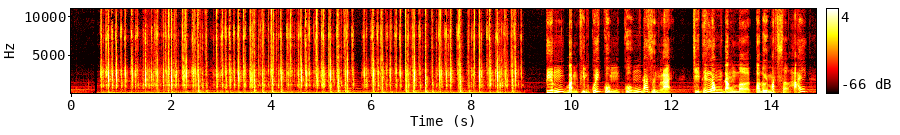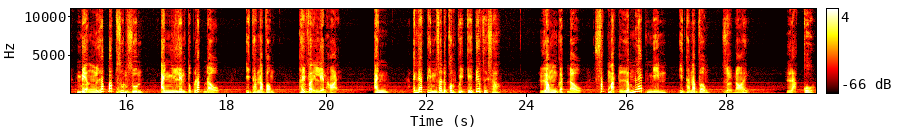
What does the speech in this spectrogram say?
Tiếng bàn phím cuối cùng cũng đã dừng lại, chỉ thấy Long đang mở to đôi mắt sợ hãi, miệng lắp bắp run run, anh liên tục lắc đầu. ithana vong thấy vậy liền hỏi: "Anh, anh đã tìm ra được con quỷ kế tiếp rồi sao?" Long gật đầu, sắc mặt lấm lét nhìn ithana vong rồi nói: "Là cô."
